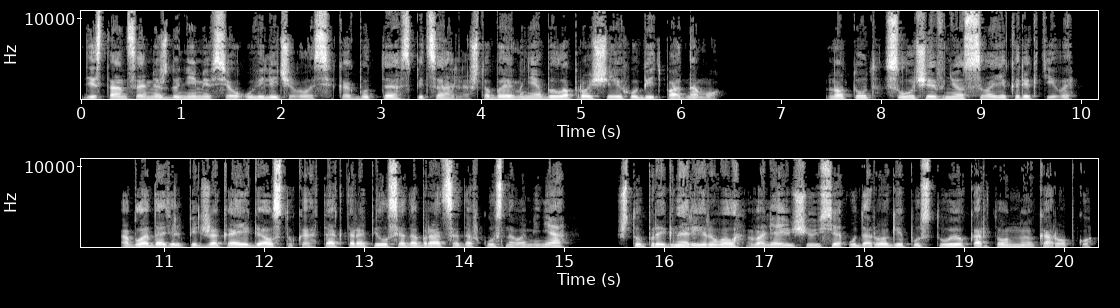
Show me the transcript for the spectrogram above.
Дистанция между ними все увеличивалась, как будто специально, чтобы мне было проще их убить по одному. Но тут случай внес свои коррективы. Обладатель пиджака и галстука так торопился добраться до вкусного меня, что проигнорировал валяющуюся у дороги пустую картонную коробку.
